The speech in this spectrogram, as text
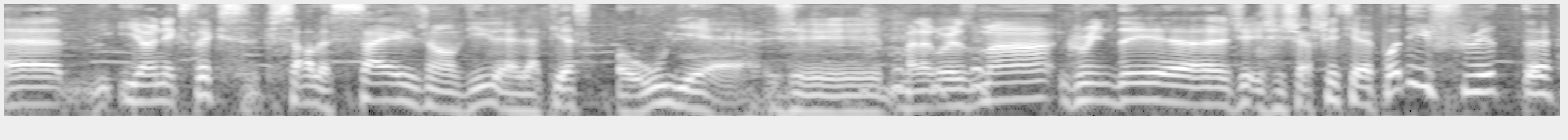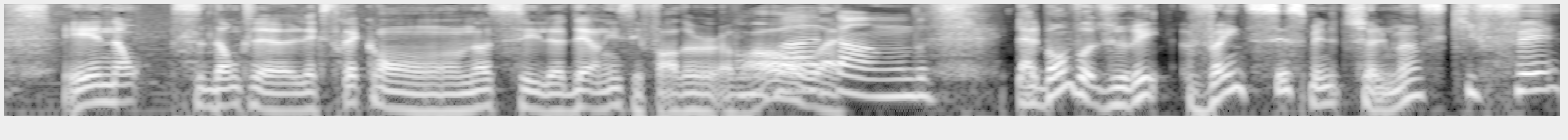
Euh, Il y a un extrait qui, sort le 16 janvier, la, la pièce Oh Yeah. J'ai malheureusement Green Day, euh, j'ai j'ai cherché s'il n'y avait pas des fuites et non. C'est donc le- l'extrait qu'on a, c'est le dernier, c'est Father of On va All. attendre. L'album va durer 26 minutes seulement, ce qui fait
